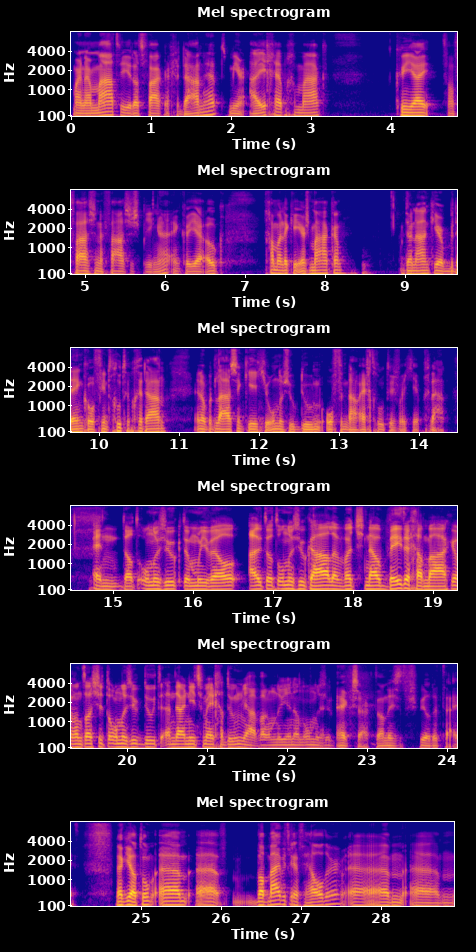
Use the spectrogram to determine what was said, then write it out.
Maar naarmate je dat vaker gedaan hebt, meer eigen hebt gemaakt, kun jij van fase naar fase springen. En kun jij ook, ga maar lekker eerst maken. Daarna een keer bedenken of je het goed hebt gedaan. En op het laatste een keertje onderzoek doen of het nou echt goed is wat je hebt gedaan. En dat onderzoek, dan moet je wel uit dat onderzoek halen wat je nou beter gaat maken. Want als je het onderzoek doet en daar niets mee gaat doen, ja, waarom doe je dan onderzoek? Exact, dan is het verspilde tijd. Dankjewel Tom. Um, uh, wat mij betreft helder. Um, um, uh,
